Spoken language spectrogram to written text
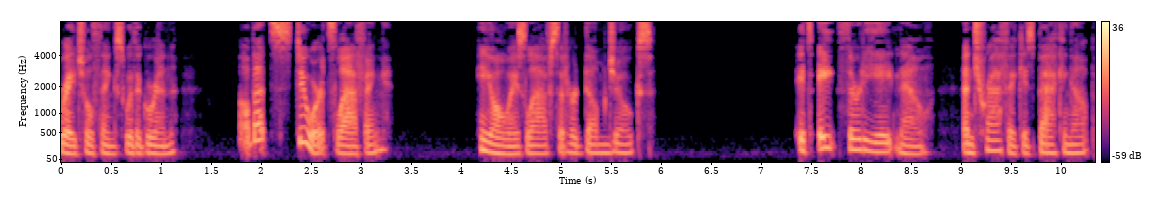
Rachel thinks with a grin, I'll bet Stuart's laughing. He always laughs at her dumb jokes. It's 8:38 now, and traffic is backing up.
